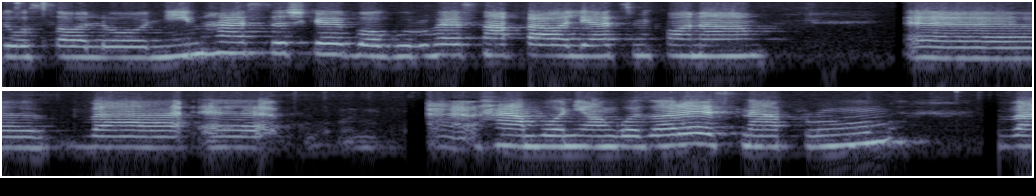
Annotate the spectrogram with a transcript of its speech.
دو سال و نیم هستش که با گروه اسنپ فعالیت می‌کنم و هم بنیانگذار اسنپ روم و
